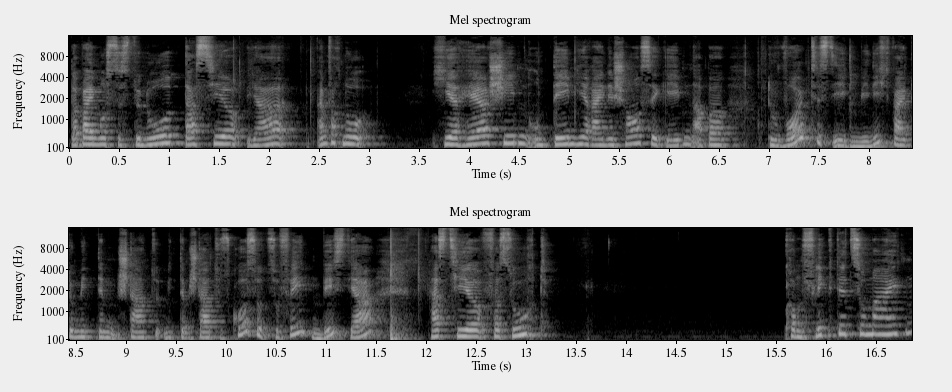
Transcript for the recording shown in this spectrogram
Dabei musstest du nur das hier, ja, einfach nur hierher schieben und dem hier eine Chance geben, aber du wolltest irgendwie nicht, weil du mit dem, Stat mit dem Status quo so zufrieden bist, ja, hast hier versucht, Konflikte zu meiden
